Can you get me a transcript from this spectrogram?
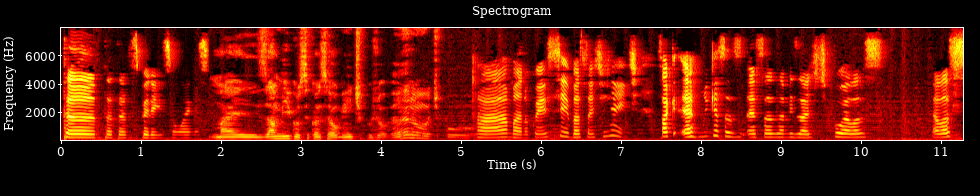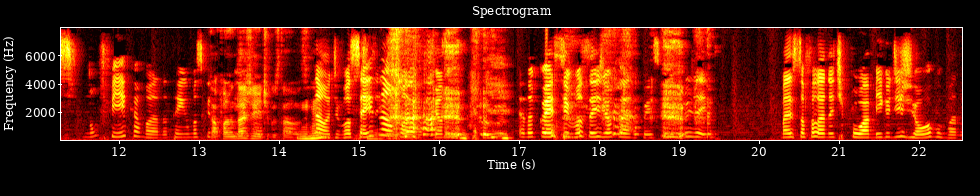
tanta, tanta experiência online assim. Mas, amigo, você conheceu alguém, tipo, jogando ou, tipo... Ah, mano, conheci bastante gente. Só que é ruim que essas, essas amizades, tipo, elas. Elas não ficam, mano. Tem umas que Tá não falando da fica. gente, Gustavo. Uhum. Não, de vocês não, mano. porque eu não, eu não conheci vocês jogando, conheci de outro jeito. Mas eu tô falando, tipo, amigo de jogo, mano.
